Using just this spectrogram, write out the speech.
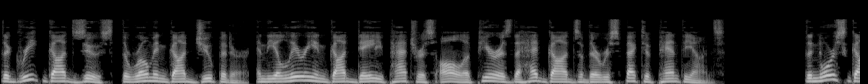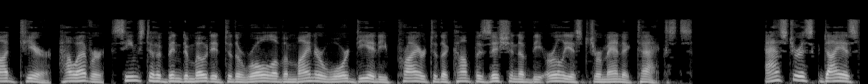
The Greek god Zeus, the Roman god Jupiter, and the Illyrian god Dei Patris all appear as the head gods of their respective pantheons. The Norse god Tyr, however, seems to have been demoted to the role of a minor war deity prior to the composition of the earliest Germanic texts. Asterisk Dias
